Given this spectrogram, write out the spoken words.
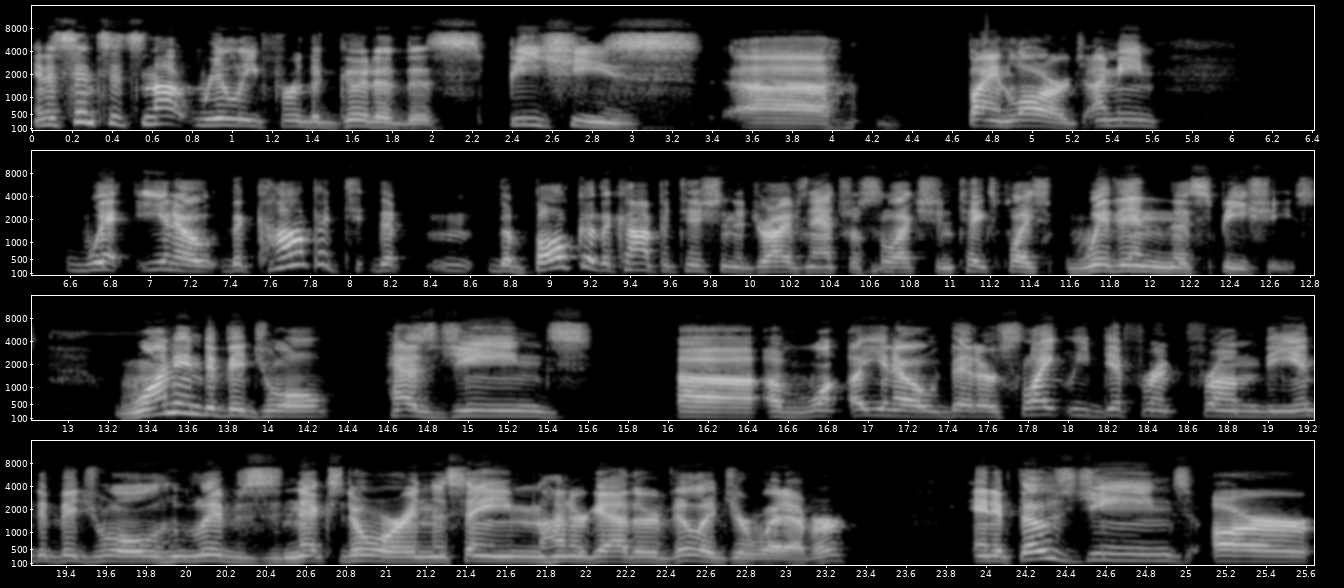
in a sense, it's not really for the good of the species uh, by and large. I mean, when, you know, the, competi- the, the bulk of the competition that drives natural selection takes place within the species. One individual has genes uh, of one, you know, that are slightly different from the individual who lives next door in the same hunter-gatherer village or whatever and if those genes are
